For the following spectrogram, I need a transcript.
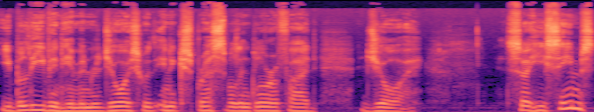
you believe in him and rejoice with inexpressible and glorified joy. So he seems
